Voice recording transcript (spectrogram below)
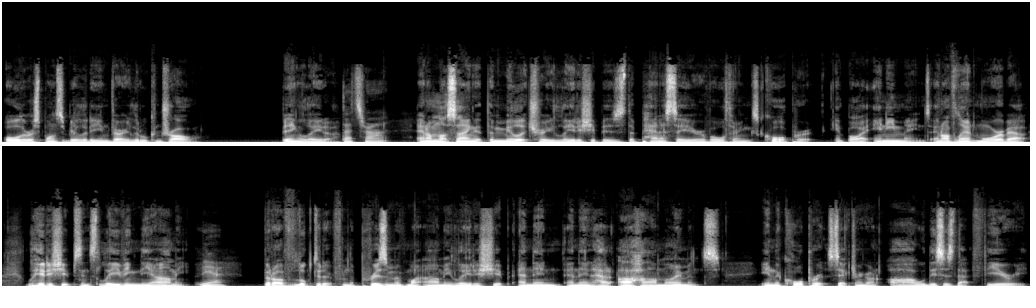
all the responsibility and very little control. Being a leader. That's right. And I'm not saying that the military leadership is the panacea of all things corporate by any means. And I've learnt more about leadership since leaving the army. Yeah. But I've looked at it from the prism of my army leadership and then and then had aha moments in the corporate sector and gone, oh, well, this is that theory.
